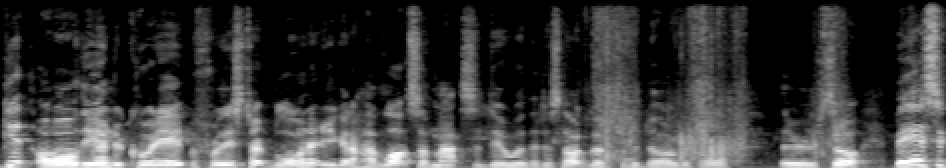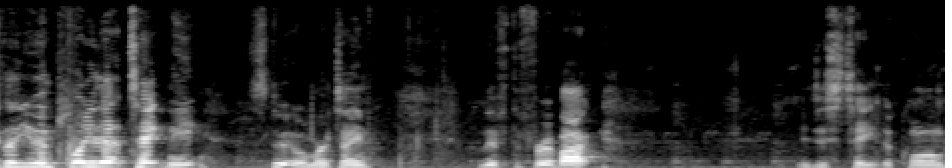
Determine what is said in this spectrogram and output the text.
get all the undercoat out before they start blowing it. You're going to have lots of mats to deal with it. It's not good for the dog at all. There. So basically, you employ that technique. Let's do it one more time. Lift the fur back. You just take the comb,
